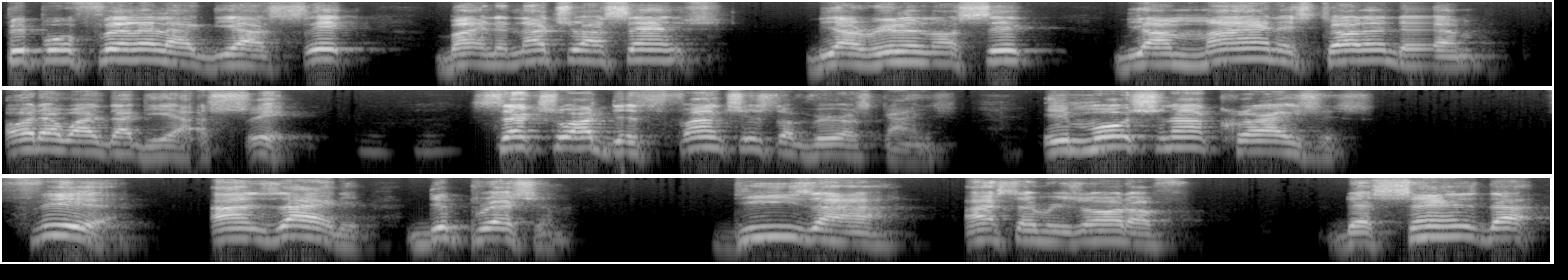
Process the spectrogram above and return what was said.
people feeling like they are sick, but in the natural sense, they are really not sick. Their mind is telling them otherwise that they are sick sexual dysfunctions of various kinds, emotional crisis, fear, anxiety, depression. These are as a result of the sins that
